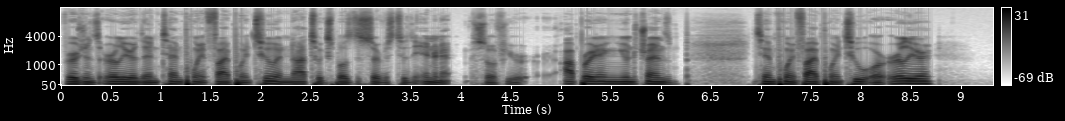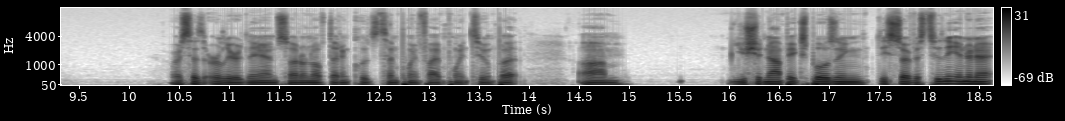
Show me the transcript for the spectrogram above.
versions earlier than 10.5.2 and not to expose the service to the internet. So if you're operating Unitrends 10.5.2 or earlier, or it says earlier than, so I don't know if that includes 10.5.2, but um, you should not be exposing the service to the internet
